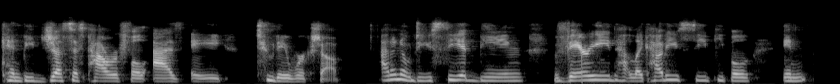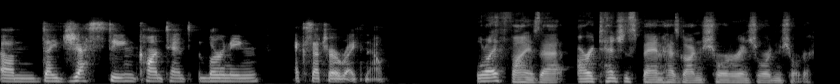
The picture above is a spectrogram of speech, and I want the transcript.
can be just as powerful as a two day workshop I don't know, do you see it being varied? like, how do you see people in um, digesting content, learning, etc. right now? What I find is that our attention span has gotten shorter and shorter and shorter.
